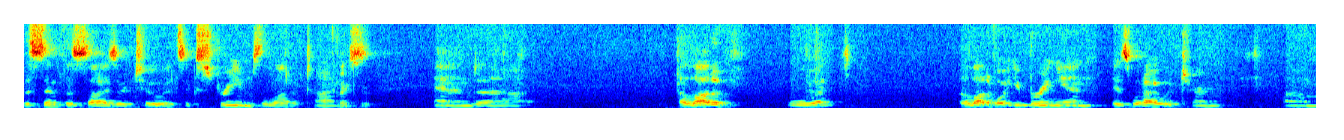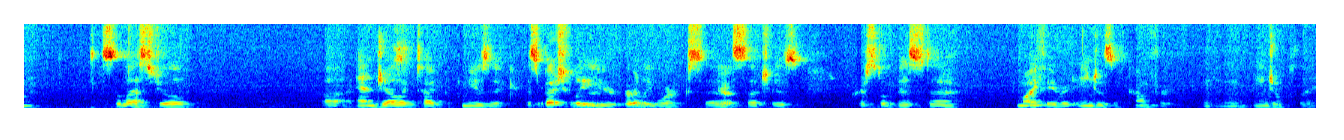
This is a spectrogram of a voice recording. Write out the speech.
the synthesizer to its extremes a lot of times, Thank you. and uh, a lot of what a lot of what you bring in is what I would term um, celestial. Uh, angelic type of music, especially your early works, uh, Yeah. such as Crystal Vista, my favorite, Angels of Comfort, hmm Angel Play,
